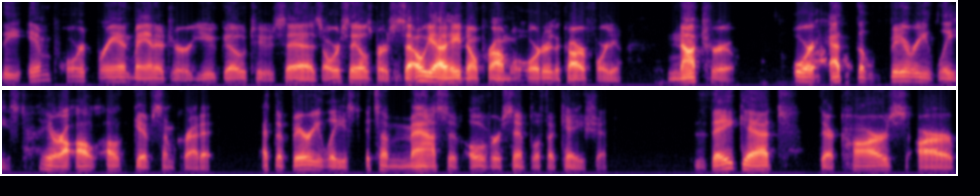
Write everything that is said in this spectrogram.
the import brand manager you go to says, or salesperson says, oh, yeah, hey, no problem, we'll order the car for you. Not true. Or at the very least, here, I'll, I'll give some credit at the very least, it's a massive oversimplification. They get their cars are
